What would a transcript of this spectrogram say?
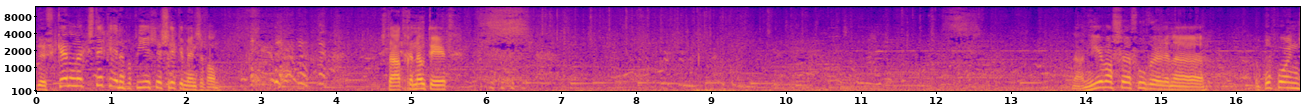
Dus kennelijk stikken in een papiertje schrikken mensen van. Staat genoteerd. Nou, en hier was eh, vroeger een, eh een popcorn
